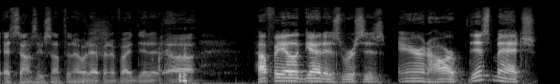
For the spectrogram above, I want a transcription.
That sounds like something that would happen if I did it. Uh, Rafael Guedes versus Erin Harpe. This match,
